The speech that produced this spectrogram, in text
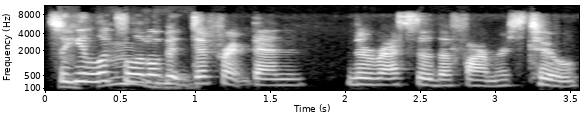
So he looks a little bit different than the rest of the farmers, too.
